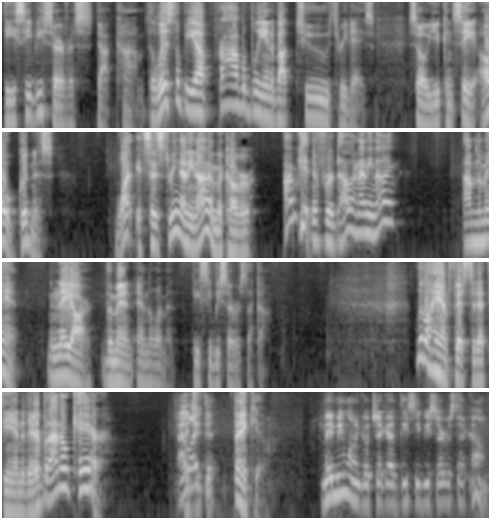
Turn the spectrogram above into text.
dcbservice.com. The list will be up probably in about two, three days. So you can see, oh, goodness. What? It says $3.99 on the cover. I'm getting it for $1.99. I'm the man. And they are the men and the women. DCBService.com. Little ham fisted at the end of there, but I don't care. I liked it. Thank you. Made me want to go check out DCBService.com.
